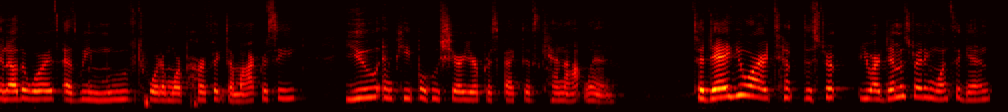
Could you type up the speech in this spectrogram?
in other words, as we move toward a more perfect democracy, you and people who share your perspectives cannot win. Today, you are, you are demonstrating once again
